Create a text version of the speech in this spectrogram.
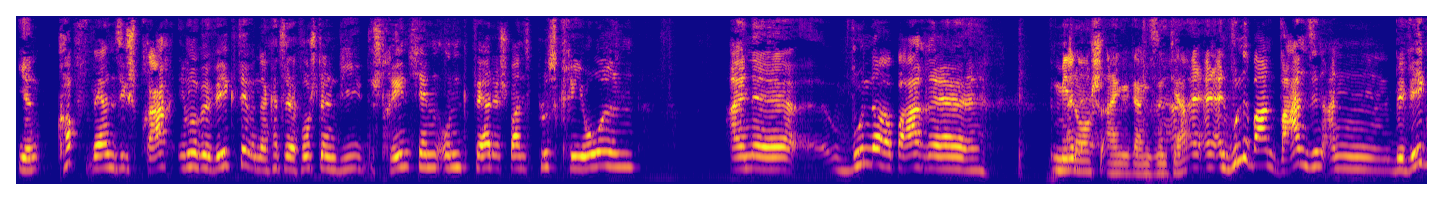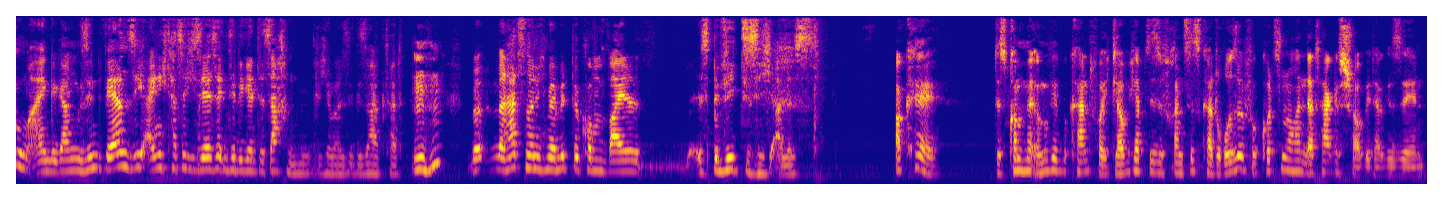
ihren Kopf, während sie sprach, immer bewegte und dann kannst du dir vorstellen, wie Strähnchen und Pferdeschwanz plus Kreolen eine wunderbare Melange eingegangen sind, ja? ein, ein, einen wunderbaren Wahnsinn an Bewegung eingegangen sind, während sie eigentlich tatsächlich sehr, sehr intelligente Sachen möglicherweise gesagt hat. Mhm. Man hat es noch nicht mehr mitbekommen, weil es bewegte sich alles. Okay. Das kommt mir irgendwie bekannt vor. Ich glaube, ich habe diese Franziska Drosel vor kurzem noch in der Tagesschau wieder gesehen.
